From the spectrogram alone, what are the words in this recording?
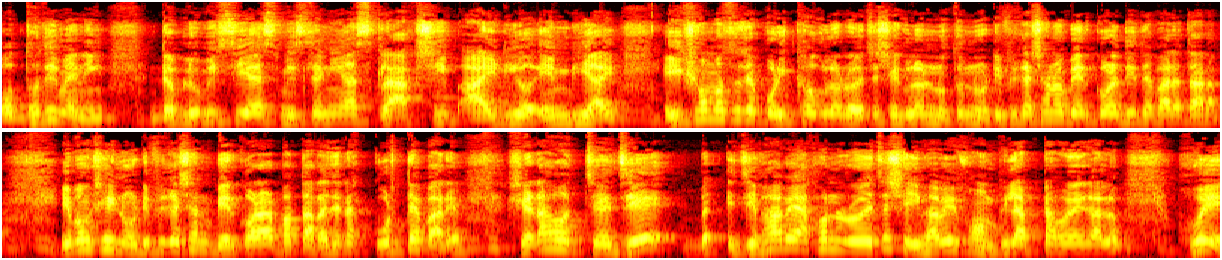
পদ্ধতি মেনেই WBCS miscellaneous clerkship IDO MVI এই সমস্ত যে পরীক্ষাগুলো রয়েছে, সেগুলোর নতুন নোটিফিকেশনও বের করে দিতে পারে তারা। এবং সেই নোটিফিকেশন বের করার পর তারা যেটা করতে পারে, সেটা হচ্ছে যে, যেভাবে এখন রয়েছে সেইভাবেই ফর্ম ফিল আপটা হয়ে গেল, হয়ে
